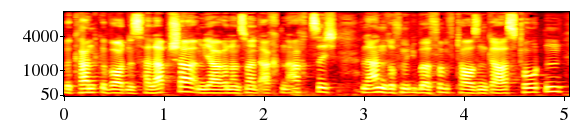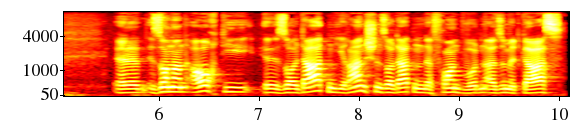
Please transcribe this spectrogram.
bekannt geworden ist Halabscha im Jahre 1988, ein Angriff mit über 5000 Gastoten, äh, sondern auch die äh, Soldaten, die iranischen Soldaten an der Front wurden also mit Gas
